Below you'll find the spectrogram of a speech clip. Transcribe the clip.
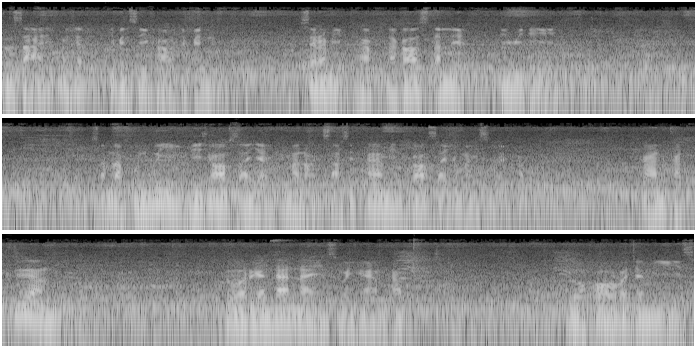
ตัวสายเนี่ยมันจะที่เป็นสีขาวจะเป็นเซรามิกครับ แล้วก็สแตนเลส PVD สำหรับคุณผู้หญิงที่ชอบสายใหญ่ขึ้นมาหน่อย 35 มิลก็ใส่กำลังสวยครับ การขัดเครื่อง ตัวเรือนด้านในสวยงามครับ โลโก้ก็จะมีส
